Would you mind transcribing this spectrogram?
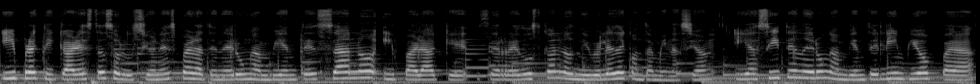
y practicar estas soluciones para tener un ambiente sano y para que se reduzcan los niveles de contaminación y así tener un ambiente limpio para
